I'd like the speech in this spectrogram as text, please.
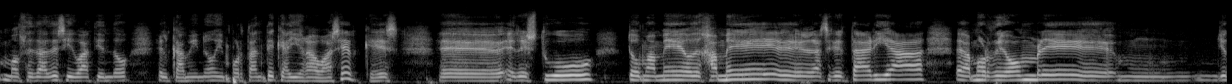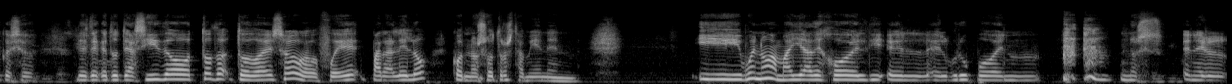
Mocedades iba haciendo el camino importante que ha llegado a ser, que es eh, Eres tú, Tómame o Déjame, eh, La Secretaria, eh, Amor de Hombre, eh, mm, yo qué sé, Desde que tú te has ido, todo, todo eso fue paralelo con nosotros también en... Y bueno, Amaya dejó el, el, el grupo en, nos- en el...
